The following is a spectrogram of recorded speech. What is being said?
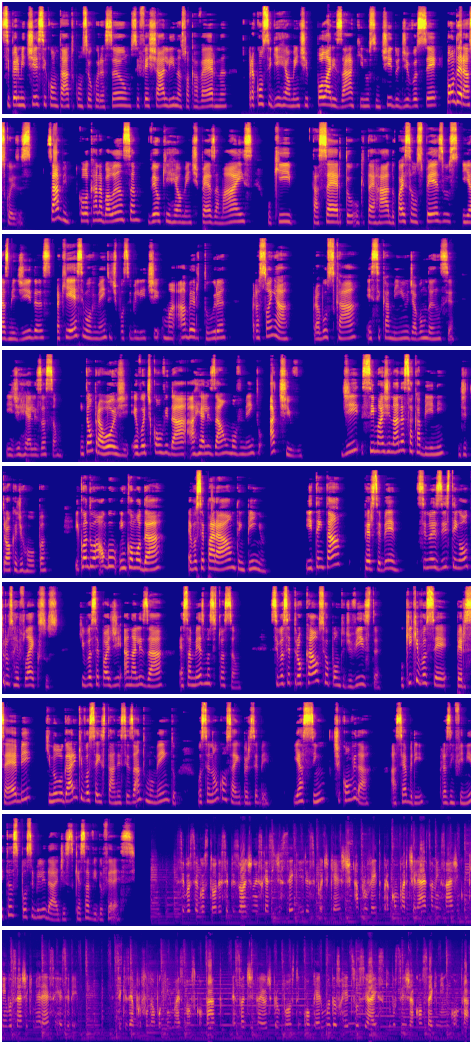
se permitir esse contato com o seu coração, se fechar ali na sua caverna, para conseguir realmente polarizar aqui no sentido de você ponderar as coisas, sabe? Colocar na balança, ver o que realmente pesa mais, o que tá certo, o que tá errado, quais são os pesos e as medidas, para que esse movimento te possibilite uma abertura para sonhar, para buscar esse caminho de abundância e de realização. Então, para hoje, eu vou te convidar a realizar um movimento ativo de se imaginar nessa cabine de troca de roupa e quando algo incomodar, é você parar um tempinho e tentar perceber se não existem outros reflexos que você pode analisar essa mesma situação. Se você trocar o seu ponto de vista, o que, que você percebe que no lugar em que você está nesse exato momento você não consegue perceber? E assim te convidar a se abrir para as infinitas possibilidades que essa vida oferece. Se você gostou desse episódio, não esquece de seguir esse podcast. Aproveita para compartilhar essa mensagem com quem você acha que merece receber. Se quiser aprofundar um pouquinho mais o nosso contato, é só digitar eu de propósito em qualquer uma das redes sociais que você já consegue me encontrar.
